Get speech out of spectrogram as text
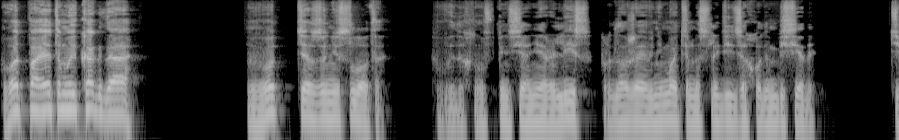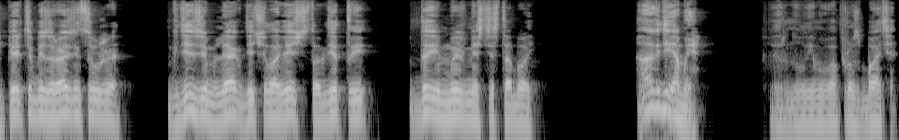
Вот поэтому и когда... Вот тебя занесло-то, выдохнул в пенсионера Лис, продолжая внимательно следить за ходом беседы. Теперь-то без разницы уже. Где земля, где человечество, где ты, да и мы вместе с тобой. «А где мы?» — вернул ему вопрос батя.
